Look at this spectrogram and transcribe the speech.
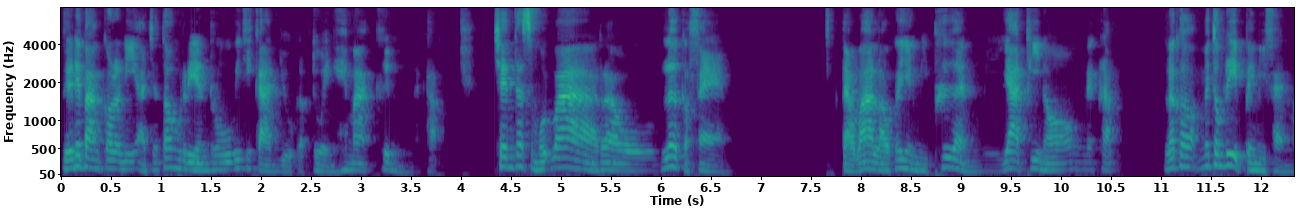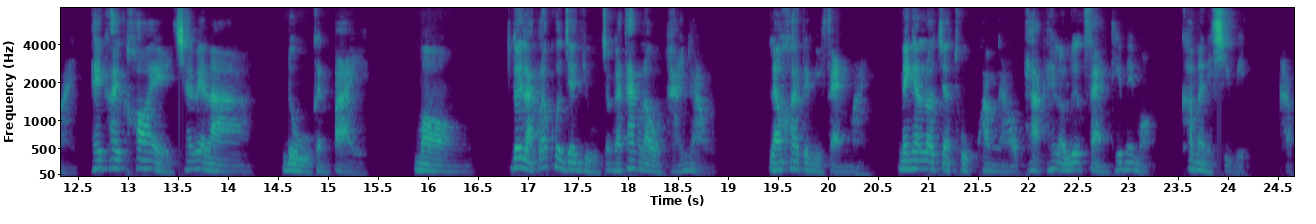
หรือในบางกรณีอาจจะต้องเรียนรู้วิธีการอยู่กับตัวเองให้มากขึ้นนะครับ เช่นถ้าสมมติว่าเราเลิกกับแฟน แต่ว่าเราก็ยังมีเพื่อนมีญาติพี่น้องนะครับ แล้วก็ไม่ต้องรีบไปมีแฟนใหม่ ให้ค่อยๆ ใช้เวลาดูกันไป มองโดยหลักแล้วควรจะอยู่จนกระทั่งเราหายเหงา แล้วค่อยไปมีแฟนใหม่ ไม่งั้นเราจะถูกความเหงาผลักให้เราเลือกแฟนที่ไม่เหมาะเข้ามาในชีวิตครับ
